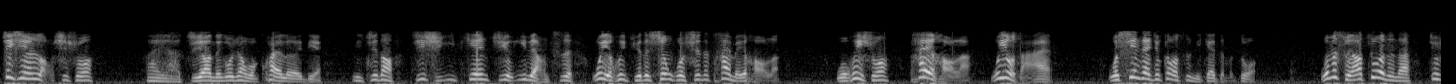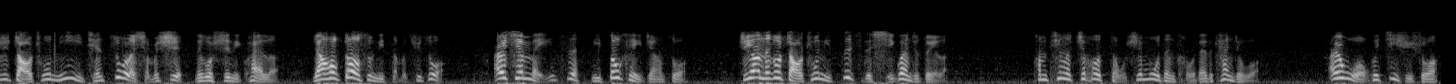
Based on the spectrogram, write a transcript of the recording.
这些人老是说：“哎呀，只要能够让我快乐一点。”你知道，即使一天只有一两次，我也会觉得生活实在太美好了。我会说：“太好了，我有答案。我现在就告诉你该怎么做。”我们所要做的呢，就是找出你以前做了什么事能够使你快乐，然后告诉你怎么去做，而且每一次你都可以这样做。只要能够找出你自己的习惯就对了。他们听了之后总是目瞪口呆的看着我，而我会继续说：“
